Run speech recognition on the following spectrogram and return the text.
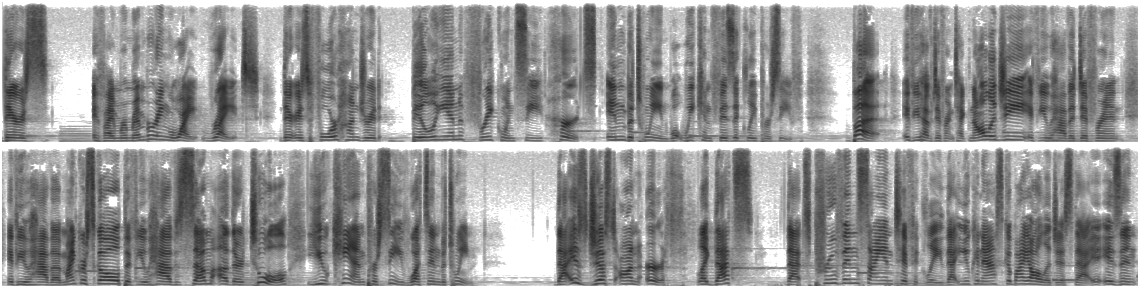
there's if I'm remembering right, right, there is 400 billion frequency hertz in between what we can physically perceive. But if you have different technology, if you have a different, if you have a microscope, if you have some other tool, you can perceive what's in between. That is just on Earth. Like that's that's proven scientifically that you can ask a biologist that it isn't,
